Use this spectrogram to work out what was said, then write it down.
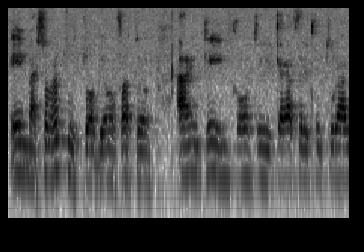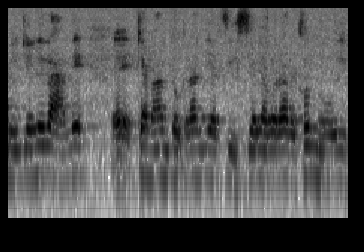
eh, ma soprattutto abbiamo fatto anche incontri di carattere culturale in generale, eh, chiamando grandi artisti a lavorare con noi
